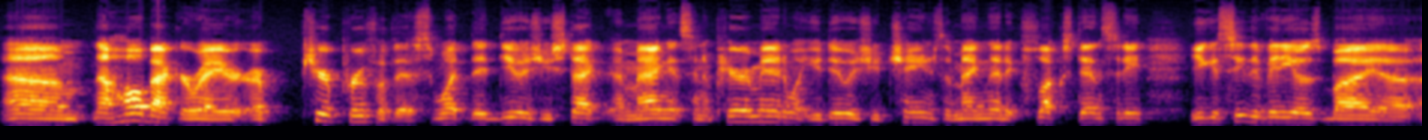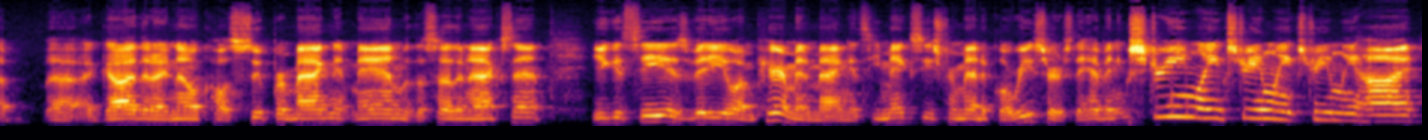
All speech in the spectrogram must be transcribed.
um, now Halbach array are, are, pure proof of this. What they do is you stack uh, magnets in a pyramid, and what you do is you change the magnetic flux density. You can see the videos by uh, a, a, guy that I know called Super Magnet Man with a southern accent. You can see his video on pyramid magnets. He makes these for medical research. They have an extremely, extremely, extremely high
